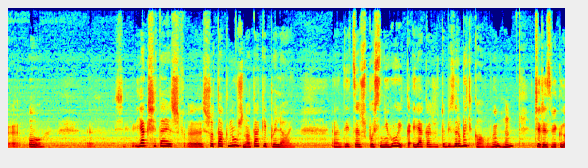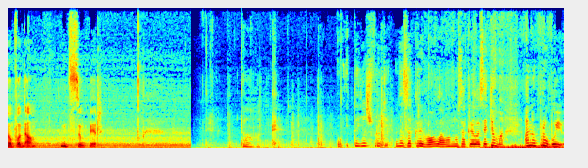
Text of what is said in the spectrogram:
е, О. е, Як вважаєш, що так нужно, так і пиляй. Е, це ж по снігу, і я кажу, тобі зробить каву. Через вікно подам. Супер. Так. Ой, та я ж вроді не закривала, воно закрилося. Тьома, а ну пробуй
